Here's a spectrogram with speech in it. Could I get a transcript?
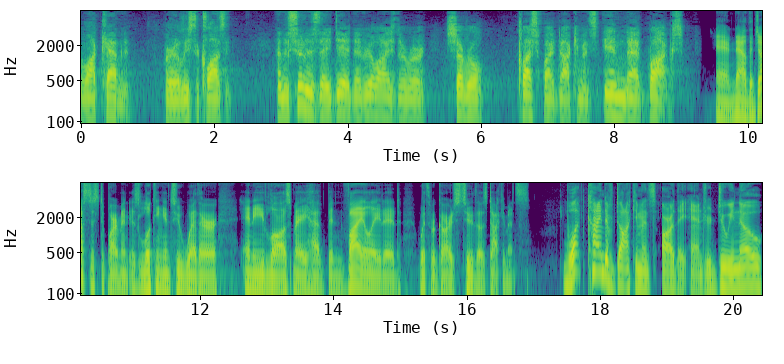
locked cabinet, or at least a closet. And as soon as they did, they realized there were several classified documents in that box. And now the Justice Department is looking into whether any laws may have been violated with regards to those documents. What kind of documents are they, Andrew? Do we know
